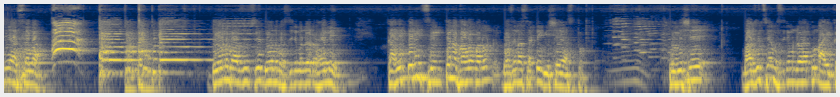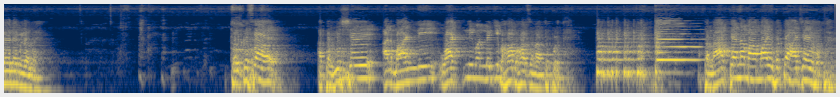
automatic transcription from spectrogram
विषय असावा. दोन बाजूचे दोन भजनी मंडळ राहिले. काहीतरी चिंतन व्हावं म्हणून भजनासाठी विषय असतो. तो विषय बाजूच्या भजनी मंडळातून ऐकायला मिळालाय. तर कसं आहे? आता विषय आणि मांडणी वाटणी म्हणलं की भावाभावाचं नातं पडतं आता नात्यानं मामाही होतं आजाही होतं.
